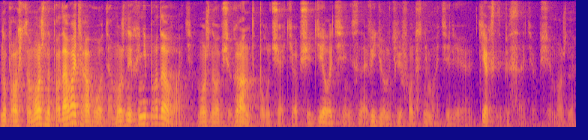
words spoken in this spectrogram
Ну, просто можно продавать работы, а можно их и не продавать. Можно вообще гранты получать и вообще делать, я не знаю, видео на телефон снимать или тексты писать вообще можно.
